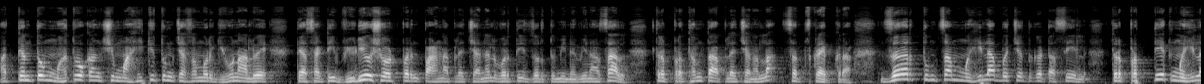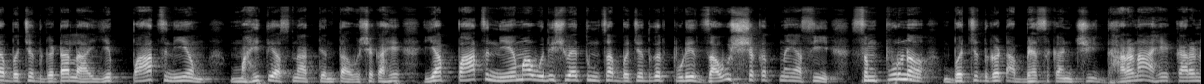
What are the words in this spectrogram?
अत्यंत महत्त्वाकांक्षी माहिती तुमच्यासमोर घेऊन आलो आहे त्यासाठी व्हिडिओ शॉर्टपर्यंत पाहणं आपल्या चॅनलवरती. जर तुम्ही नवीन असाल तर प्रथमतः आपल्या चॅनलला सबस्क्राईब करा. जर तुमचा महिला बचत गट असेल तर प्रत्येक महिला बचत गटाला हे पाच नियम माहिती असणं अत्यंत आवश्यक आहे. या पाच नियमावलीशिवाय तुमचा बचत गट पुढे जाऊच शकत नाही अशी संपूर्ण बचत गट अभ्यासकांची धारणा आहे. कारण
